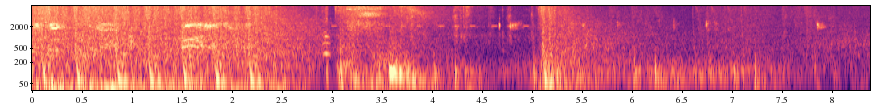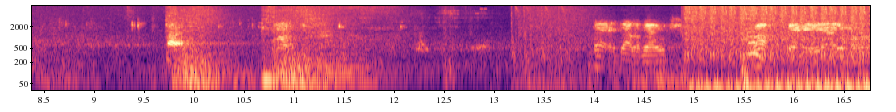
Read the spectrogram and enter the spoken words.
Niin pikku vielä. Kolme. Ai. Ei, täällä on vielä yksi. Kapteeni vielä jumala.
